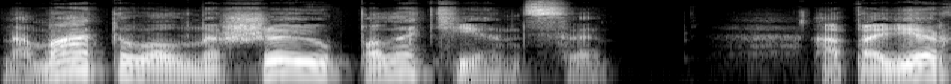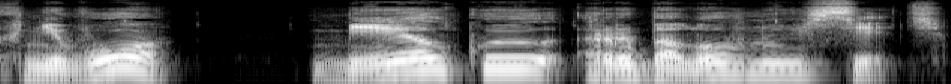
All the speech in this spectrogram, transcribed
наматывал на шею полотенце, а поверх него мелкую рыболовную сеть.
